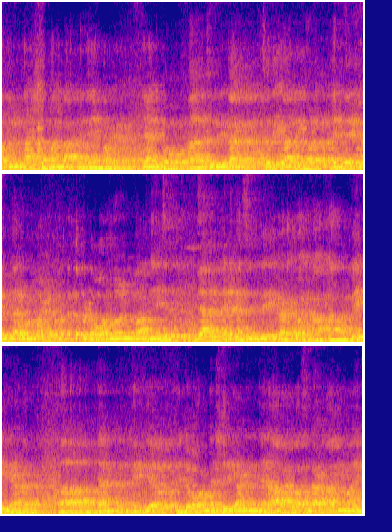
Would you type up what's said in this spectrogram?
അതൊരു നഷ്ടമല്ല എന്ന് ഞാൻ പറയാം. ഞാനിപ്പം ചെറിയ ചെറിയ കാര്യങ്ങൾ എന്റെ ഒരു കരോളുമായിട്ട് ബന്ധപ്പെട്ട ഓർമ്മകൾ പറഞ്ഞേച്ച് ഞാൻ എന്റെ മെസ്സേജിലേക്ക് കടക്കുവാൻ ആഗ്രഹിക്കുകയാണ്. ഞാൻ എനിക്ക് എന്റെ ഓർമ്മ ശരിയാണെങ്കിൽ ഞാൻ ആറാം ക്ലാസ്സിലാണ് ആദ്യമായി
